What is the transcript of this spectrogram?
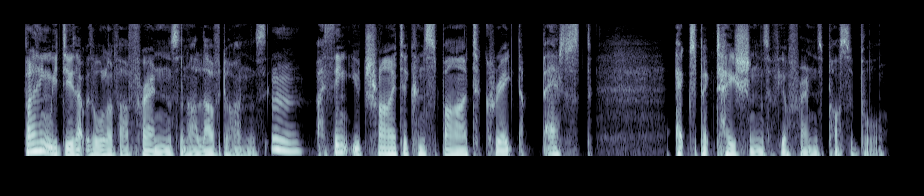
But I think we do that with all of our friends and our loved ones. Hmm. I think you try to conspire to create the best expectations of your friends possible.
